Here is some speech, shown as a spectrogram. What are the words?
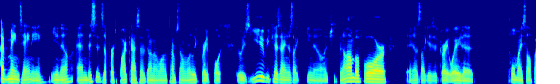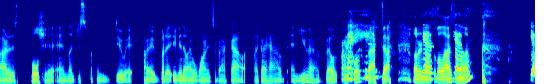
I'm maintaining, you know, and this is the first podcast I've done in a long time. So I'm really grateful. It was you because I was like, you know, and she's been on before. And it was like, it's a great way to pull myself out of this bullshit and like just fucking do it. I but even though I wanted to back out, like I have, and you have, both we both backed out. I don't know for the last yes. month, Yeah,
